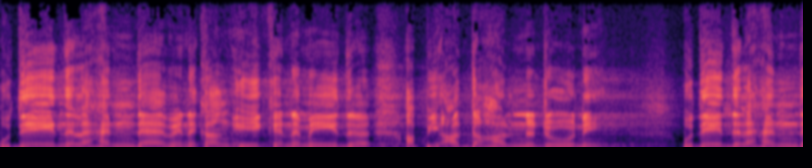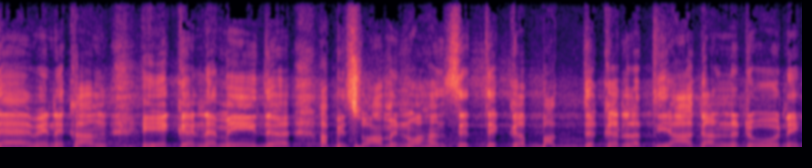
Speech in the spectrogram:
උදේ ඉඳලා හැන්දෑ වෙනකන් ඒක නෙමෙයිද අපි අදහන්නට ඕනේ. උදේ ඉඳලා හැන්දෑ වෙනකන් ඒක නෙමෙයිද අපි ස්වාමින් වහන්සේත් එක්ක බද්ධ කරලා තියාගන්නට ඕනේ.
